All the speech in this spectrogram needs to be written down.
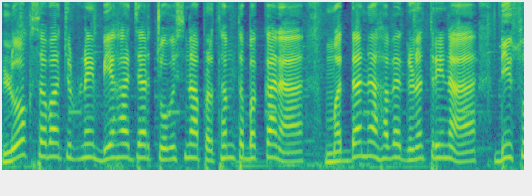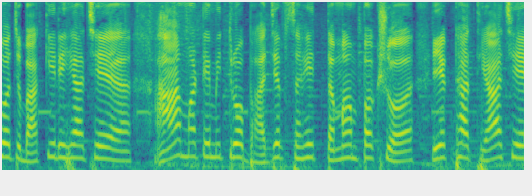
લોકસભા ચૂંટણી બે હજાર ચોવીસના પ્રથમ તબક્કાના મતદાન હવે ગણતરીના દિવસો જ બાકી રહ્યા છે. આ માટે મિત્રો, ભાજપ સહિત તમામ પક્ષો એકઠા થયા છે.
